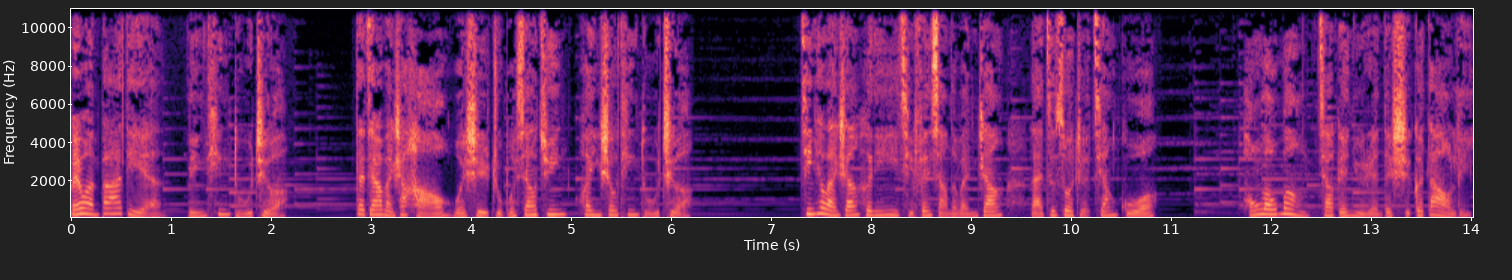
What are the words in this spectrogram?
每晚八点，聆听读者。大家晚上好，我是主播肖军，欢迎收听读者。今天晚上和您一起分享的文章来自作者江国，《红楼梦》教给女人的十个道理，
